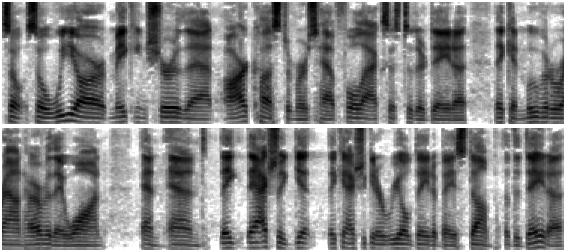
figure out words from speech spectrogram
So, so we are making sure that our customers have full access to their data. They can move it around however they want, and and they, they actually get they can actually get a real database dump of the data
